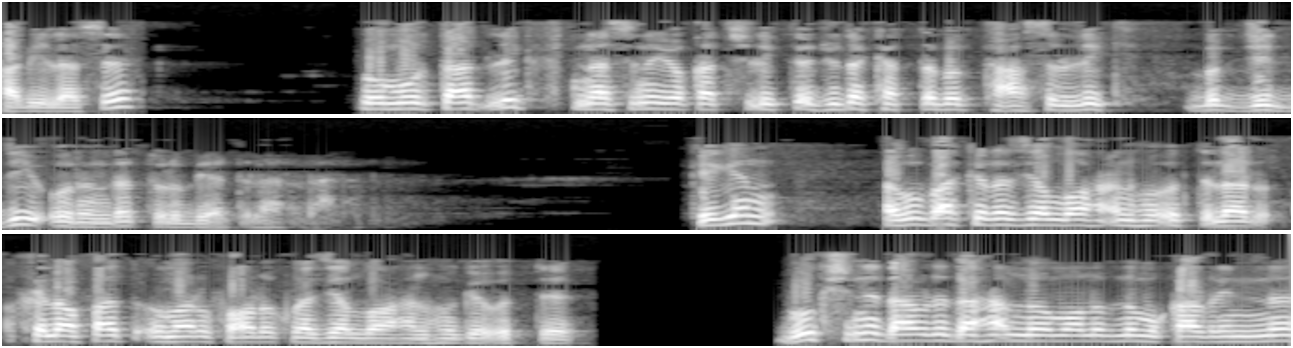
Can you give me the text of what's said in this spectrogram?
qabilasi bu murtadlik fitnasini yo'qotishlikda juda katta bir ta'sirlik bir jiddiy o'rinda turib berdilar. Keyin abu bakr roziyallohu anhu o'tdilar. Xilofat umar foruq roziyallohu anhuga o'tdi. Bu kishini davrida ham nomon ibn muqarrinni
